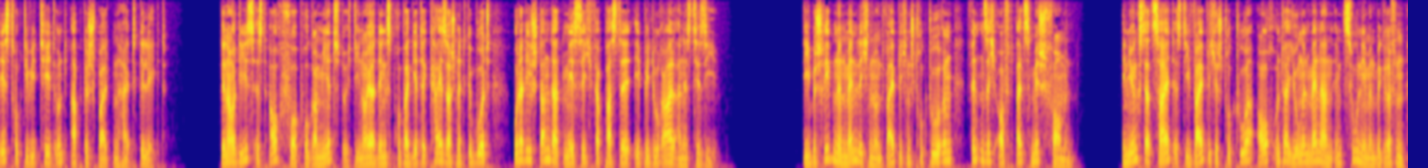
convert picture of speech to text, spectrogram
Destruktivität und Abgespaltenheit gelegt. Genau dies ist auch vorprogrammiert durch die neuerdings propagierte Kaiserschnittgeburt oder die standardmäßig verpasste Epiduralanästhesie. Die beschriebenen männlichen und weiblichen Strukturen finden sich oft als Mischformen. In jüngster Zeit ist die weibliche Struktur auch unter jungen Männern im Zunehmen begriffen,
